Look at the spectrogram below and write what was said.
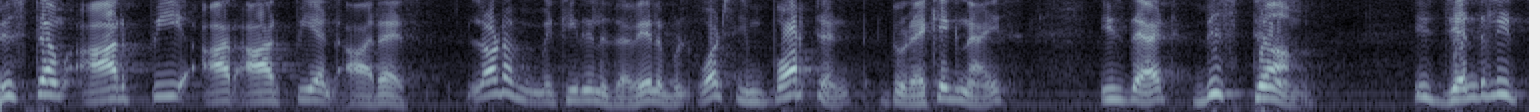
This term RP, RRP and RS, lot of material is available. What is important to recognize is that this term is generally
